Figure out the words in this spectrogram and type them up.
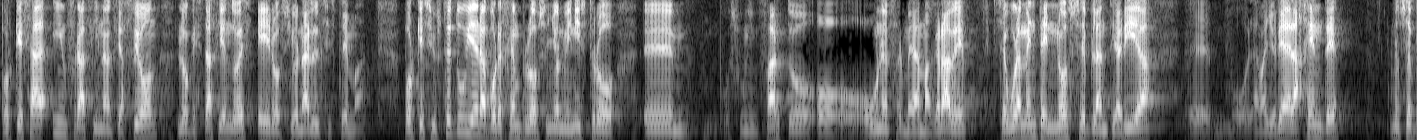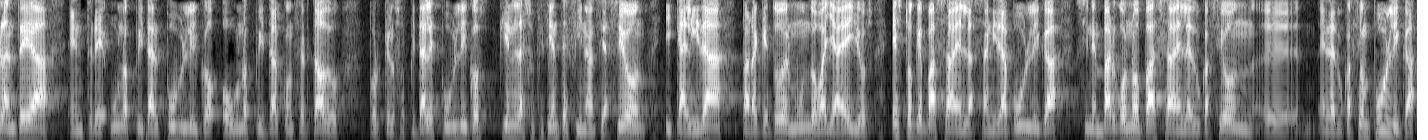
porque esa infrafinanciación lo que está haciendo es erosionar el sistema. Porque si usted tuviera, por ejemplo, señor ministro, eh, pues un infarto o, una enfermedad más grave, seguramente no se plantearía, eh, o la mayoría de la gente, no se plantea entre un hospital público o un hospital concertado, porque los hospitales públicos tienen la suficiente financiación y calidad para que todo el mundo vaya a ellos. Esto que pasa en la sanidad pública, sin embargo, no pasa en la educación, eh, en la educación pública,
